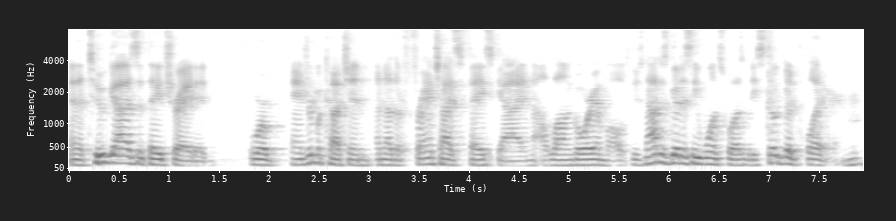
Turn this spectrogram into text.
And the two guys that they traded were Andrew McCutchen, another franchise face guy in the Longoria mold, who's not as good as he once was, but he's still a good player. Mhm.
